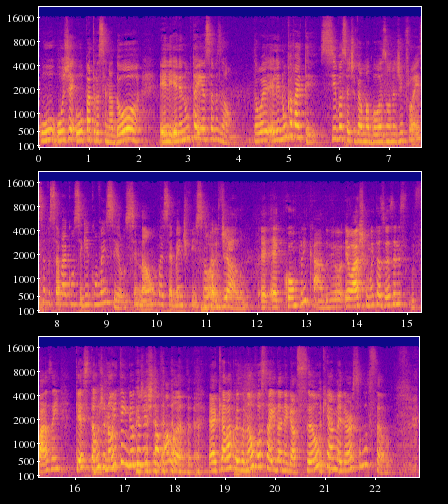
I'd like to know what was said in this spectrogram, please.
o, o, o patrocinador, ele, ele não tem essa visão. Então ele nunca vai ter. Se você tiver uma boa zona de influência, você vai conseguir convencê-lo. Se não, vai ser bem difícil o diálogo. É, é, complicado, viu? Eu acho que muitas vezes eles fazem questão de não entender o que a gente está falando. É aquela coisa, não vou sair da negação, que é a melhor solução.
